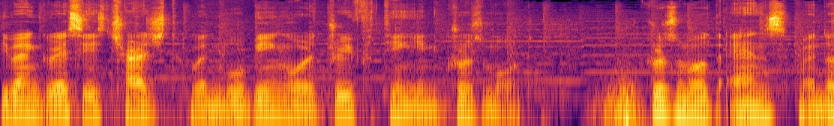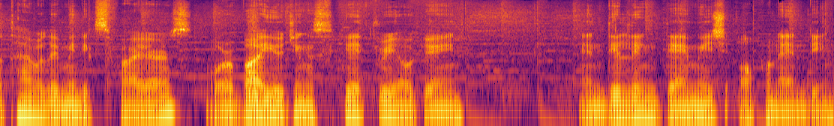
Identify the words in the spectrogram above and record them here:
Divine Grace is charged when moving or drifting in cruise mode. Cruise mode ends when the time limit expires or by using skill 3 again and dealing damage upon ending.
